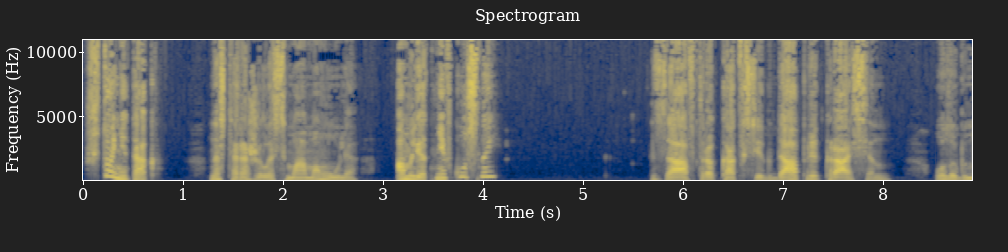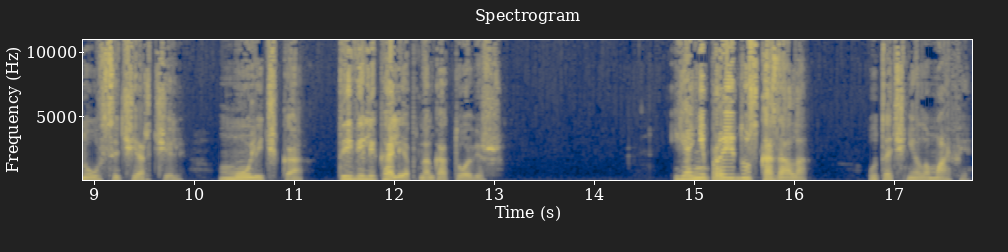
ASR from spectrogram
Что не так? Насторожилась мама Муля. Омлет невкусный? Завтрак, как всегда, прекрасен, улыбнулся Черчилль. Мулечка, ты великолепно готовишь. Я не про еду сказала, уточнила Мафи.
